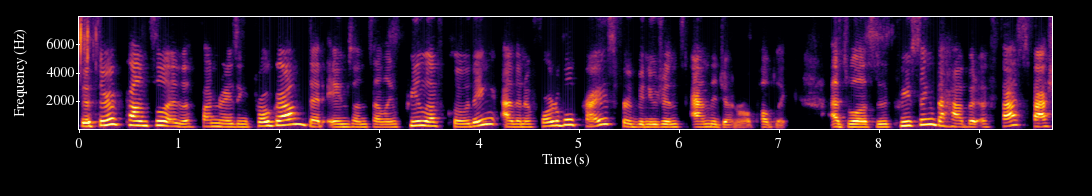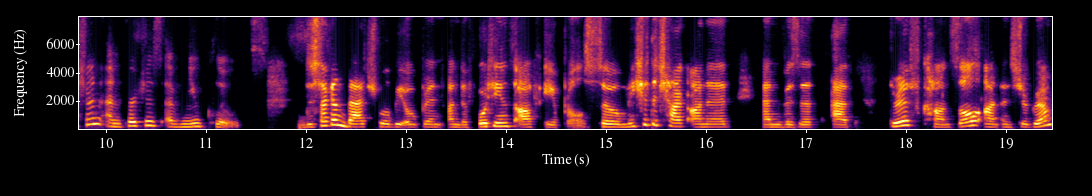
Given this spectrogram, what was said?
the Thrift Council is a fundraising program that aims on selling pre-loved clothing at an affordable price for Binusians and the general public, as well as decreasing the habit of fast fashion and purchase of new clothes. The second batch will be opened on the 14th of April, so make sure to check on it and visit at Thrift Council on Instagram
